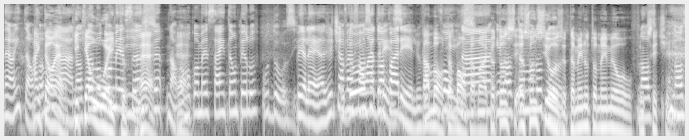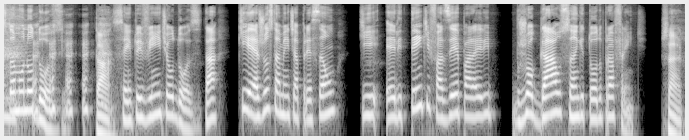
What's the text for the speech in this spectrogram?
Não, então, Ah, vamos então é. lá. Que Nós que é o estamos oito? começando. É, Não, é. vamos começar então pelo. O 12. Pelé, a gente já O vai 12 falar do 13. aparelho. Tá vamos bom, tá bom, voltar tá bom. É que eu, e tô eu sou ansioso, 12. eu também não tomei meu Nós fluoxetina. nós estamos no 12, Tá. 120 ou 12, tá? Que é justamente a pressão que ele tem que fazer para ele jogar o sangue todo para frente. Certo.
